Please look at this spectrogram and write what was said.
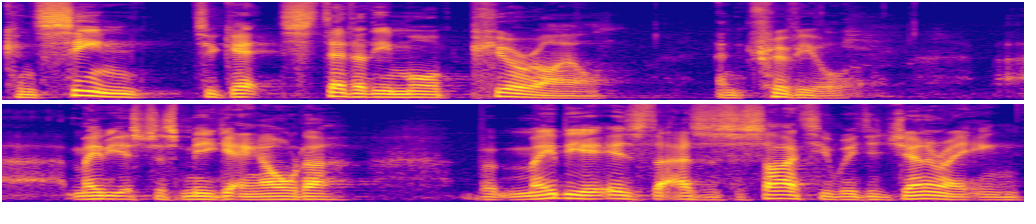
can seem to get steadily more puerile and trivial. Maybe it's just me getting older, but maybe it is that as a society we're degenerating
